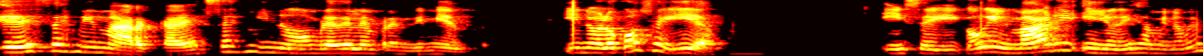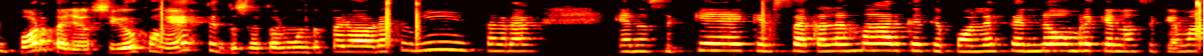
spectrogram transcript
esa es mi marca, ese es mi nombre del emprendimiento. Y no lo conseguía. Y seguí con Ilmari y yo dije, a mí no me importa, yo sigo con este, entonces todo el mundo, pero ahora que mi Instagram, que no sé qué, que saca la marca, que ponle este nombre, que no sé qué más.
